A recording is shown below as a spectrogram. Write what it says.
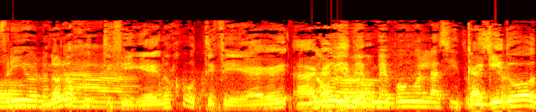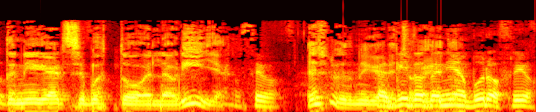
El frío lo No lo justifique, no justifique. A, a No, Caquito. me, me pongo en la situación. Caquito tenía que haberse puesto en la orilla. Sí. Eso es lo que tenía que haber Caquito hecho tenía puro frío.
